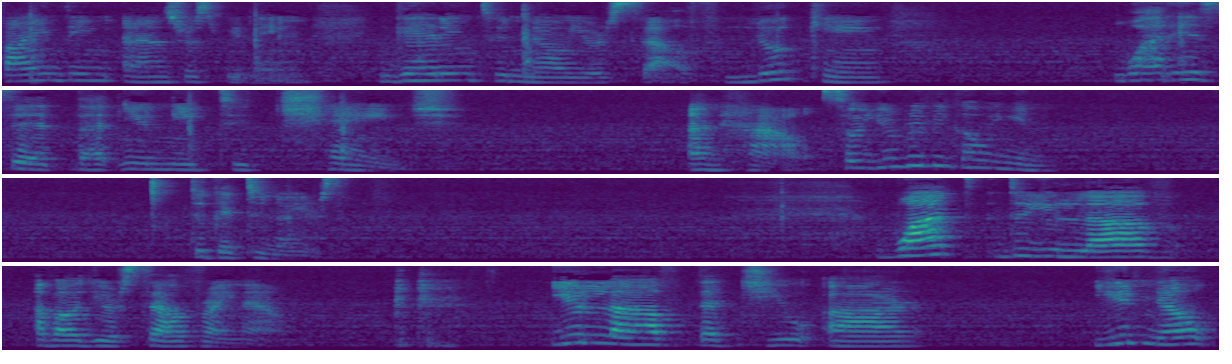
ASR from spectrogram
finding answers within, getting to know yourself, looking what is it that you need to change and how. So you're really going in to get to know yourself. What do you love about yourself right now? you love that you are, you know,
